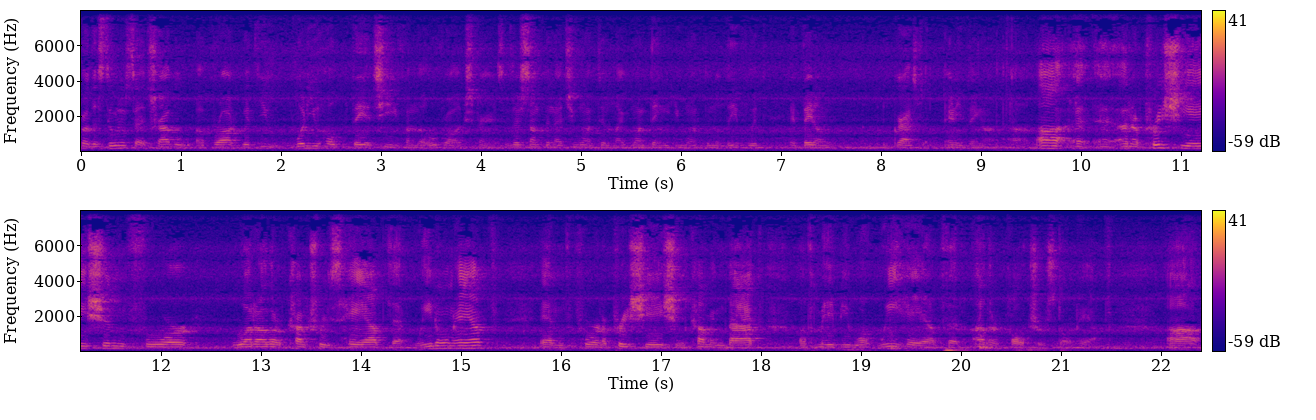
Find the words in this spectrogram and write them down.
for the students that travel abroad with you, what do you hope they achieve from the overall experience? Is there something that you want them, like one thing you want them to leave with, if they don't grasp anything? Uh, uh, an appreciation for what other countries have that we don't have, and for an appreciation coming back of maybe what we have that other cultures don't have. Uh,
